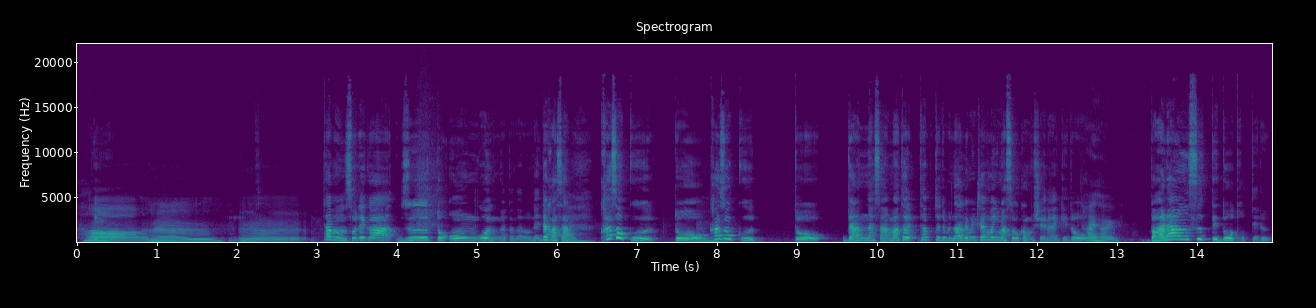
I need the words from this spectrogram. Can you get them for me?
はあ。うん。うん。多分それがずーっとオンゴインだったんだろうね。だからさ、はい家族と、うん家族と旦那さん、まあ、たた例えばなるみちゃんも今そうかもしれないけど、はいはい。バランスってどうとってる？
